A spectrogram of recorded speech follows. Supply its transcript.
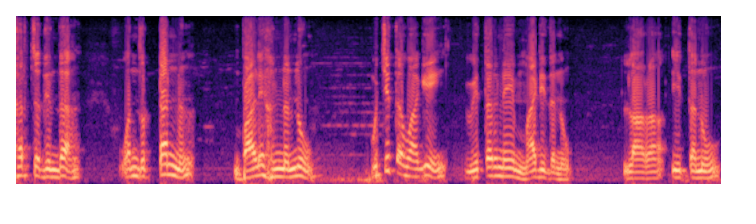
ಖರ್ಚದಿಂದ ಒಂದು ಟನ್ ಬಾಳೆಹಣ್ಣನ್ನು ಉಚಿತವಾಗಿ ವಿತರಣೆ ಮಾಡಿದನು. ಲಾರಾ ಈತನು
